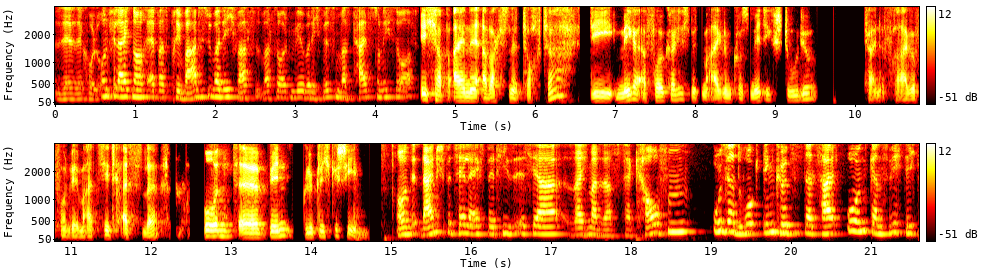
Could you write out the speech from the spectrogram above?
Sehr, sehr cool. Und vielleicht noch etwas Privates über dich. Was, was sollten wir über dich wissen? Was teilst du nicht so oft? Ich habe eine erwachsene Tochter, die mega erfolgreich ist mit einem eigenen Kosmetikstudio. Keine Frage, von wem hat sie das? Ne? Und äh, bin glücklich geschieden. Und deine spezielle Expertise ist ja, sag ich mal, das Verkaufen unter Druck in kürzester Zeit und ganz wichtig,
